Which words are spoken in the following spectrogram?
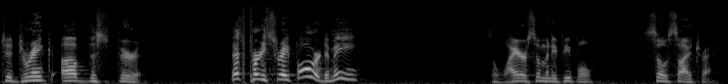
to drink of the spirit. That's pretty straightforward to me. So why are so many people so sidetracked?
